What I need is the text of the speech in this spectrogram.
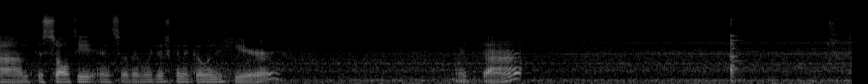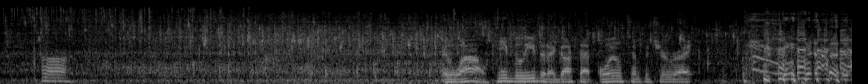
um, to salty, and so then we're just going to go into here like that. Oh, And wow, can you believe it? I got that oil temperature right.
